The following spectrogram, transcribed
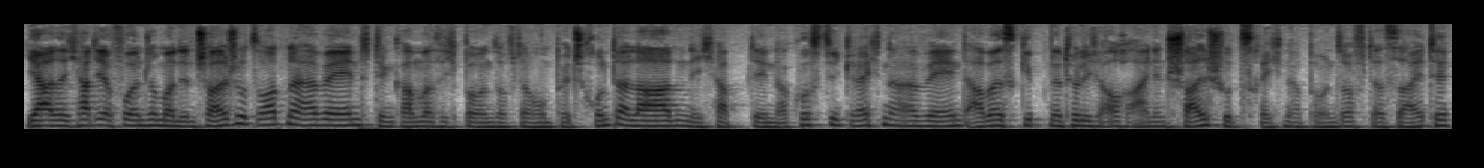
Ja, also ich hatte ja vorhin schon mal den Schallschutzordner erwähnt, den kann man sich bei uns auf der Homepage runterladen. Ich habe den Akustikrechner erwähnt, aber es gibt natürlich auch einen Schallschutzrechner bei uns auf der Seite,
